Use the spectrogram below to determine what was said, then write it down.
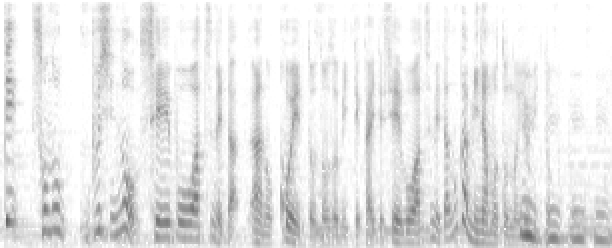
で、その武士の聖望を集めた、あの声と望みって書いて聖望を集めたのが源頼朝。うんうんうんうん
